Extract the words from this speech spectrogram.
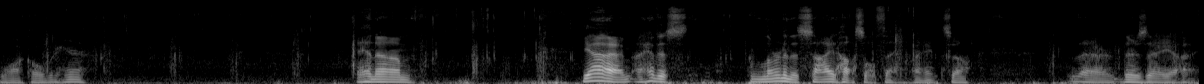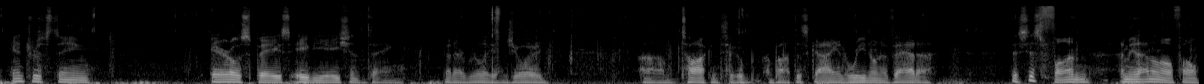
walk over here. And um, yeah, I have this I'm learning the side hustle thing, right? So there, there's a uh, interesting aerospace aviation thing that I really enjoyed um, talking to about this guy in Reno, Nevada. It's just fun. I mean, I don't know if I'll.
